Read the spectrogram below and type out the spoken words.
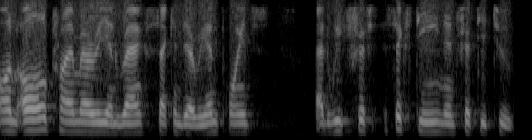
on all primary and ranked secondary endpoints at week 16 and 52.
